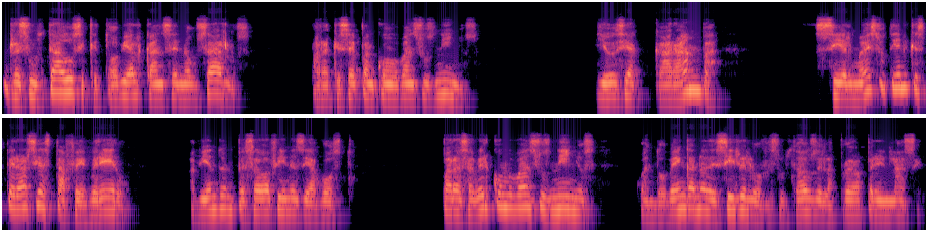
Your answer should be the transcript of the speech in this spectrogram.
resultados y que todavía alcancen a usarlos, para que sepan cómo van sus niños. Y yo decía, caramba, si el maestro tiene que esperarse hasta febrero, habiendo empezado a fines de agosto, para saber cómo van sus niños cuando vengan a decirle los resultados de la prueba preenlace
